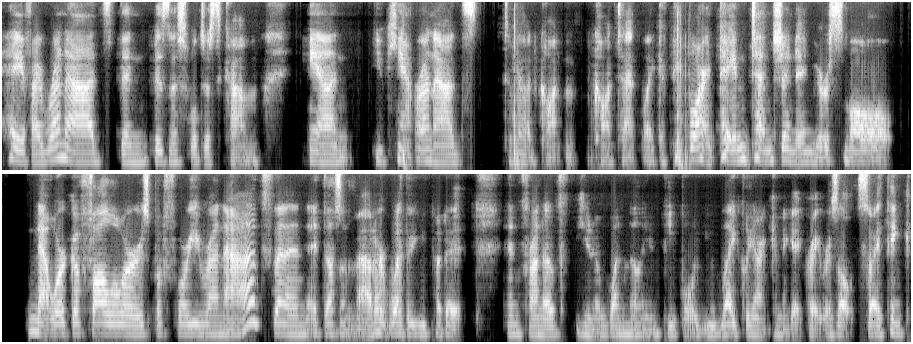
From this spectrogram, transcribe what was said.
hey, if I run ads, then business will just come. And you can't run ads to bad content content. Like if people aren't paying attention in your small network of followers before you run ads, then it doesn't matter whether you put it in front of, you know, 1 million people, you likely aren't going to get great results. So I think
